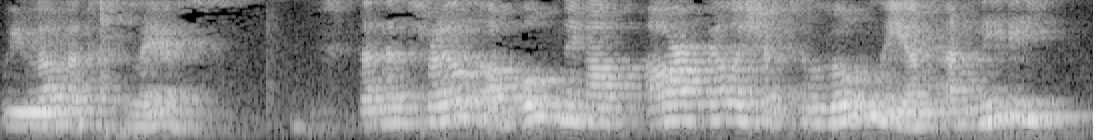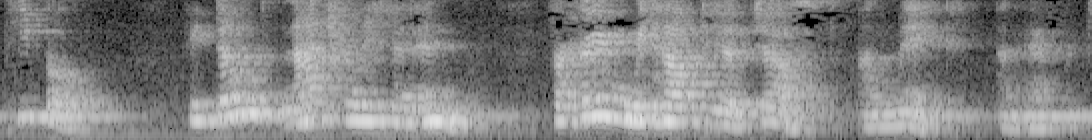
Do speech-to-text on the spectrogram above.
we love it less than the thrill of opening up our fellowship to lonely and, and needy people who don't naturally fit in, for whom we have to adjust and make an effort.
